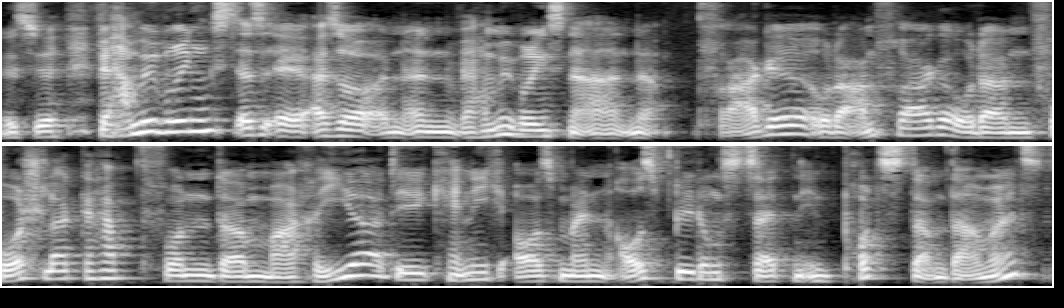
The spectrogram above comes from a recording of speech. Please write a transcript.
Wir haben übrigens, also, also wir haben übrigens eine, Frage oder Anfrage oder einen Vorschlag gehabt von der Maria, die kenne ich aus meinen Ausbildungszeiten in Potsdam damals.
